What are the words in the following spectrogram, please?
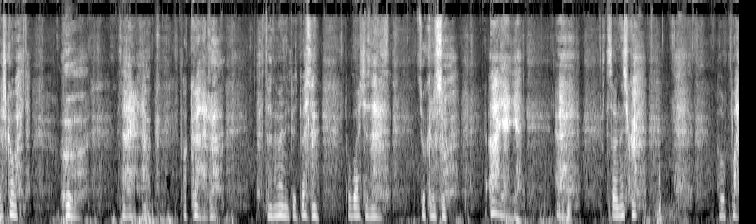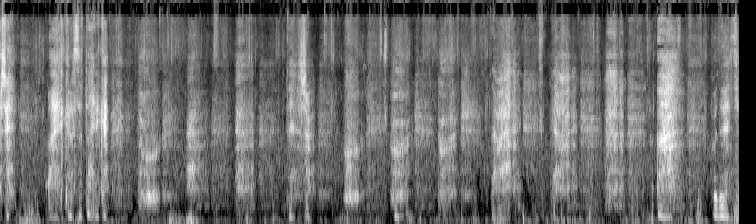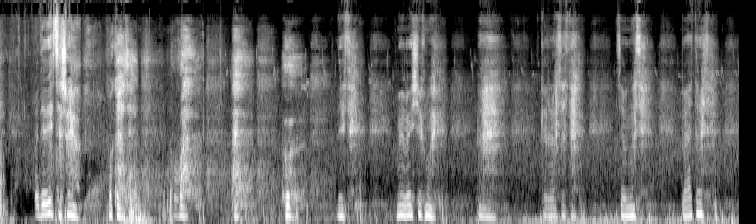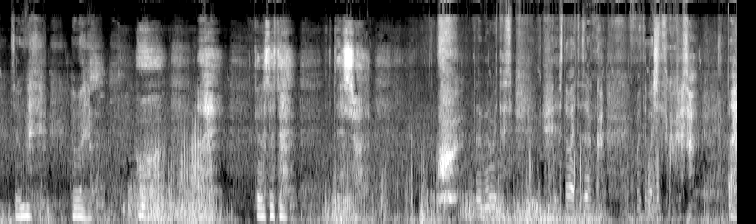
тяжковато. Фух. Зараз там покажу. Хто на мене підписаний, побачить зараз цю красу. Ай-яй-яй. Сонечко. Лупаше. Ай, красота яка. Ти що? Давай. Подивіться. Подивіться, що я показую. Дивіться. Ми вище хмар. Красота. Це у нас Петрос. Це у нас Гаверо. Красота. Те що? Тренуйтесь і вставайте зранку. Будете бачити таку красу.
